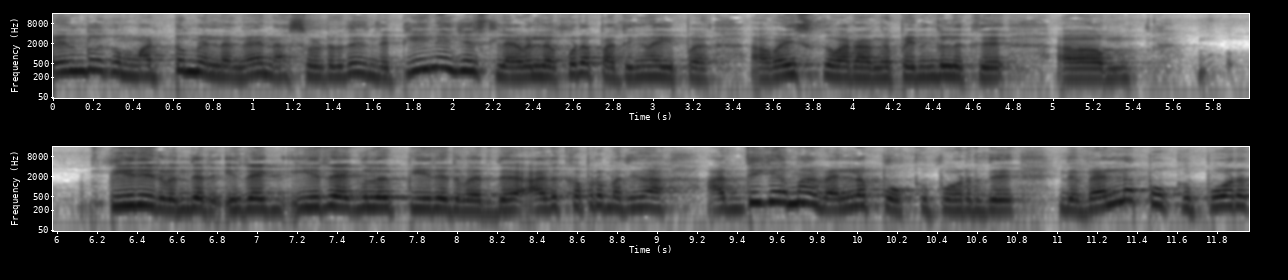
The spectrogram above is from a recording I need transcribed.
பெண்களுக்கு மட்டும் இல்லைங்க. நான் சொல்கிறது இந்த டீனேஜர்ஸ் லெவலில் கூட பார்த்திங்கன்னா இப்போ வயசுக்கு வராங்க பெண்களுக்கு பீரியட் வந்து இரெக் இரெகுலர் பீரியட் வருது. அதுக்கப்புறம் பார்த்திங்கன்னா அதிகமாக வெள்ளைப்போக்கு போகிறது இந்த வெள்ளப்போக்கு போகிற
